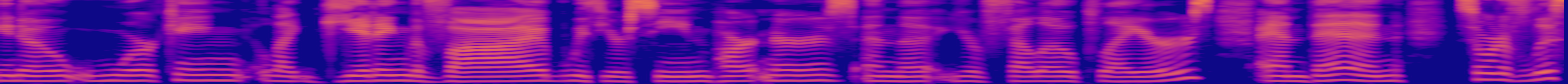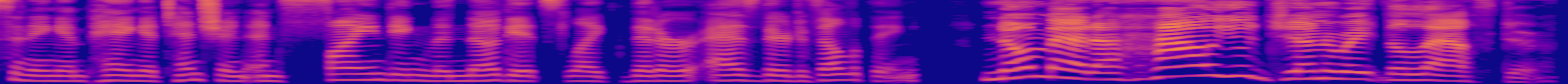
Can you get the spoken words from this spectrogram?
you know, working like getting the vibe with your scene partners and the your fellow players and then sort of listening and paying attention and finding the nuggets like that are as they're developing. No matter how you generate the laughter,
